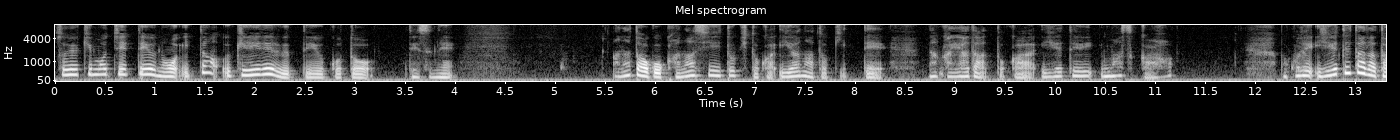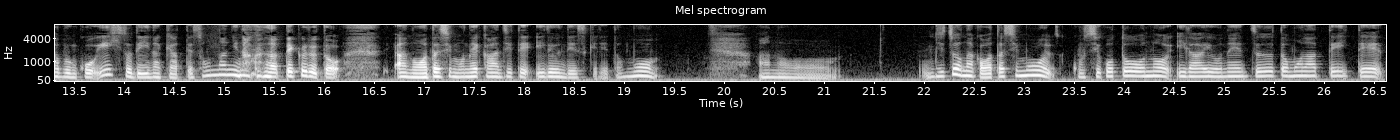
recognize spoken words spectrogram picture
そういう気持ちっていうのを一旦受け入れるっていうことですね。あなたはこう悲しい時とか嫌な時ってなんか嫌だとか言えていますか？これ言えてたら多分こういい人でいなきゃってそんなになくなってくるとあの私もね感じているんですけれどもあの実はなんか私もこう仕事の依頼をねずっともらっていて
